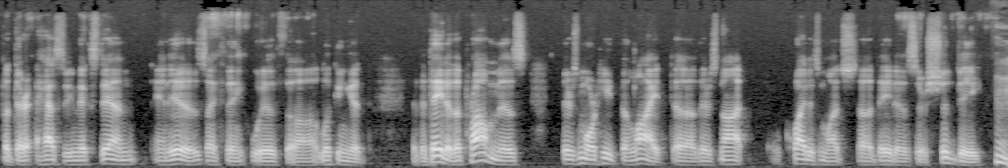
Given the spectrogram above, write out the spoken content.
but there has to be mixed in and is, I think, with uh, looking at, at the data. The problem is there's more heat than light. Uh, there's not quite as much uh, data as there should be. Hmm.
